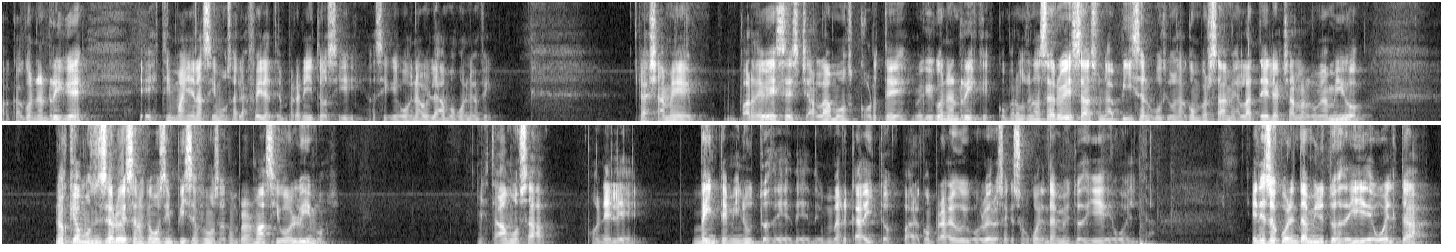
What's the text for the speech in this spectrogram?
acá con Enrique. Este, mañana seguimos a la feria tempranito, así, así que bueno, hablamos, bueno, en fin. La llamé un par de veces, charlamos, corté, me quedé con Enrique, compramos unas cervezas, una pizza, nos pusimos a conversar, a mirar la tele, a charlar con mi amigo. Nos quedamos sin cerveza, nos quedamos sin pizza, fuimos a comprar más y volvimos. Estábamos a ponerle 20 minutos de, un mercadito para comprar algo y volver, o sea que son 40 minutos de ida y de vuelta. En esos 40 minutos de ida y de vuelta,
